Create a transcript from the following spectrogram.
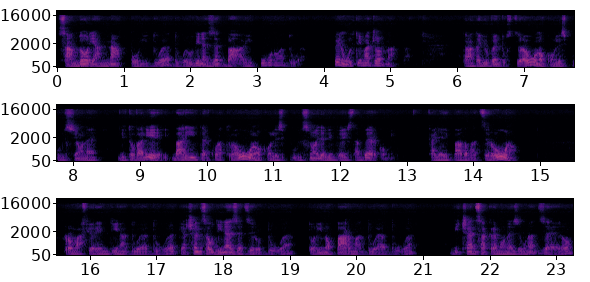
Sampdoria-Napoli 2 a 2, Udinese-Bari 1 a 2. Penultima giornata. Atalanta Juventus 0-1 con l'espulsione di Tovalieri, Bari Inter 4-1 con l'espulsione dell'interista Bergomi, Cagliari Padova 0-1, Roma Fiorentina 2-2, Piacenza Udinese 0-2, Torino Parma 2-2, Vicenza Cremonese 1-0,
